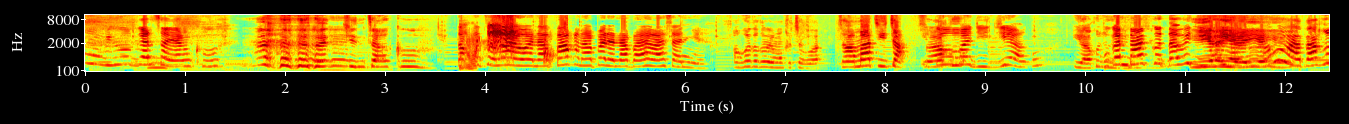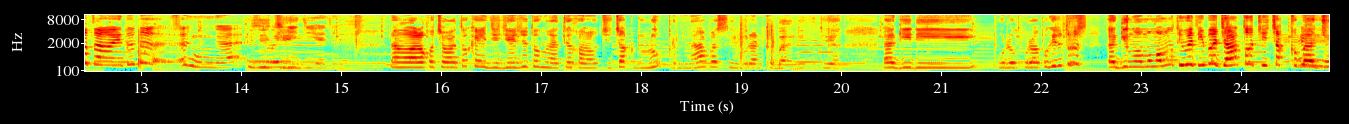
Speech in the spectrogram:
membingungkan sayangku cintaku takut sama hewan apa? Kenapa dan apa alasannya? Aku takut emang kecoa. Sama cicak. Itu soalnya aku mah jijik aku. Iya aku bukan takut tapi Iya, jijik iya, aku. iya, aku iya. nggak takut sama itu tuh. Enggak cuma Jijik. jijik aja. Nah kalau kecoa tuh kayak jijik aja tuh ngeliatnya. Kalau cicak dulu pernah pas liburan ke Bali gitu ya. Lagi di pura-pura apa gitu terus lagi ngomong-ngomong tiba-tiba jatuh cicak ke baju.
